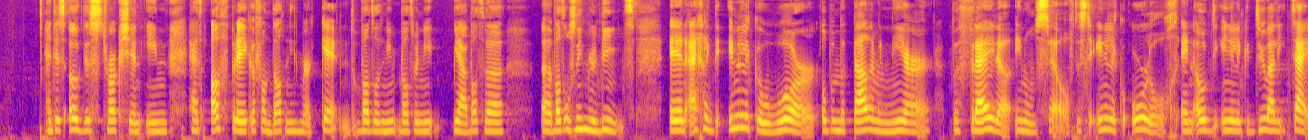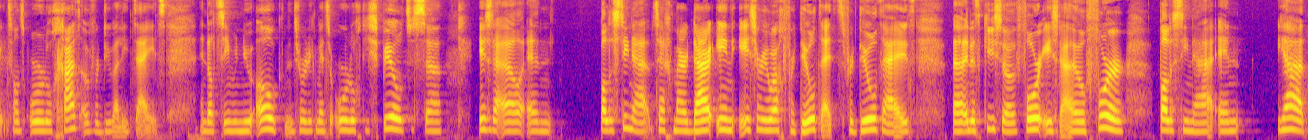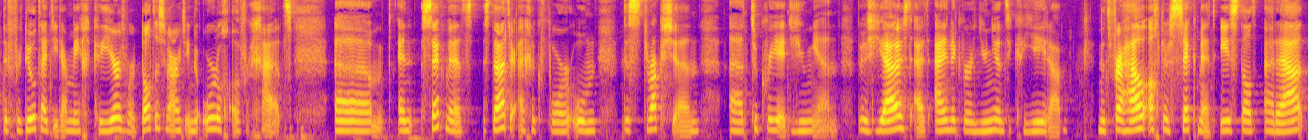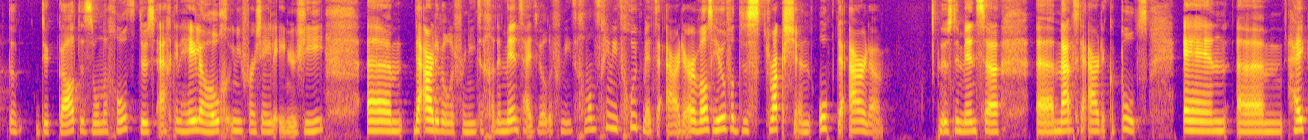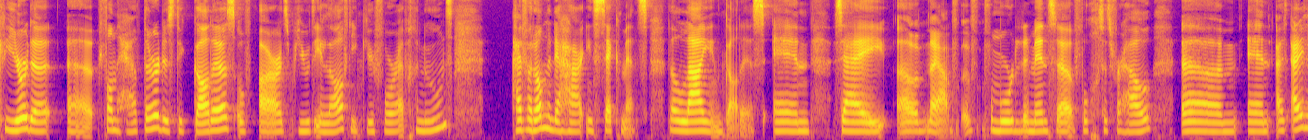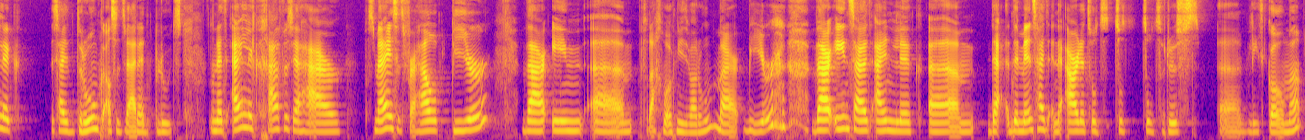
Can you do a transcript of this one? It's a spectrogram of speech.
Het is ook destruction in het afbreken van dat niet meer kent, wat, we niet, wat we niet, ja, wat we, uh, wat ons niet meer dient. En eigenlijk de innerlijke war op een bepaalde manier bevrijden in onszelf. Dus de innerlijke oorlog en ook de innerlijke dualiteit. Want oorlog gaat over dualiteit. En dat zien we nu ook natuurlijk met de oorlog die speelt tussen Israël en Palestina. Zeg maar, daarin is er heel erg verdeeldheid. Verdeeldheid uh, in het kiezen voor Israël, voor Palestina. En ja, de verdeeldheid die daarmee gecreëerd wordt, dat is waar het in de oorlog over gaat. Um, en segment staat er eigenlijk voor om destruction, uh, to create union. Dus juist uiteindelijk weer een union te creëren. En het verhaal achter Sekhmet is dat Ra, de, de god, de zonnegod, dus eigenlijk een hele hoge universele energie, um, de aarde wilde vernietigen, de mensheid wilde vernietigen. Want het ging niet goed met de aarde. Er was heel veel destruction op de aarde. Dus de mensen uh, maakten de aarde kapot. En um, hij creëerde uh, van Heather, dus de goddess of art, beauty and love, die ik hiervoor heb genoemd, hij veranderde haar in Sekhmet, de lion goddess. En zij, um, nou ja, vermoordde de mensen volgens het verhaal. Um, en uiteindelijk, zij dronk als het ware het bloed. En uiteindelijk gaven ze haar, volgens mij is het verhaal bier, waarin, um, vraag me ook niet waarom, maar bier, waarin ze uiteindelijk de, de mensheid en de aarde tot, tot, tot rust uh, liet komen.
